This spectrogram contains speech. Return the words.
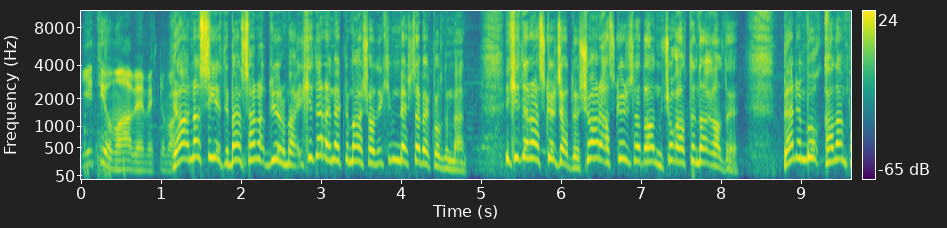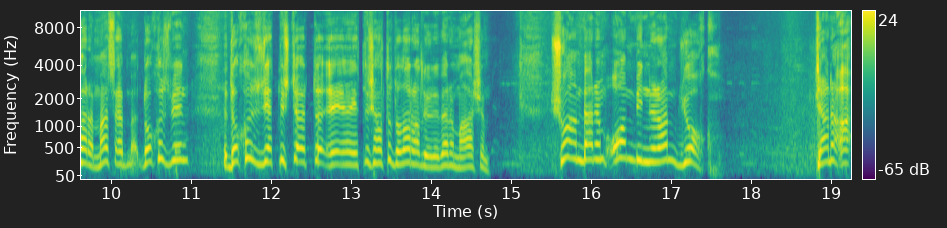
Yetiyor mu abi emekli maaşı? Ya nasıl yetti? Ben sana diyorum bak iki tane emekli maaş aldım. 2005'te emekli oldum ben. İki tane asgari ücret aldım. Şu an asgari ücret aldım. Çok altında kaldı. Benim bu kalan param mas 9974 e, 76 dolar alıyordu benim maaşım. Şu an benim 10 bin liram yok. Yani a-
